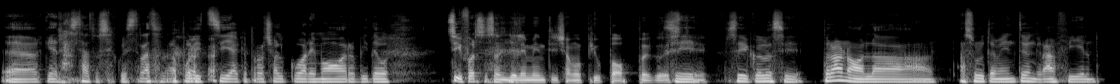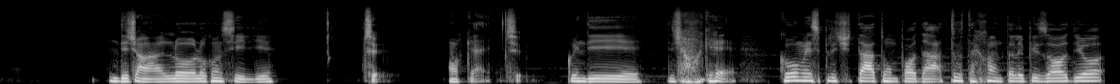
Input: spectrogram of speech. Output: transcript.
eh, che era stato sequestrato dalla polizia, che però c'ha il cuore morbido. Sì, forse sono gli elementi, diciamo, più pop questi. Sì, sì, quello sì. Però no, la- assolutamente un gran film. Diciamo, lo, lo consigli? Sì, Ok. sì. Quindi diciamo che come esplicitato un po' da tutto quanto l'episodio,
